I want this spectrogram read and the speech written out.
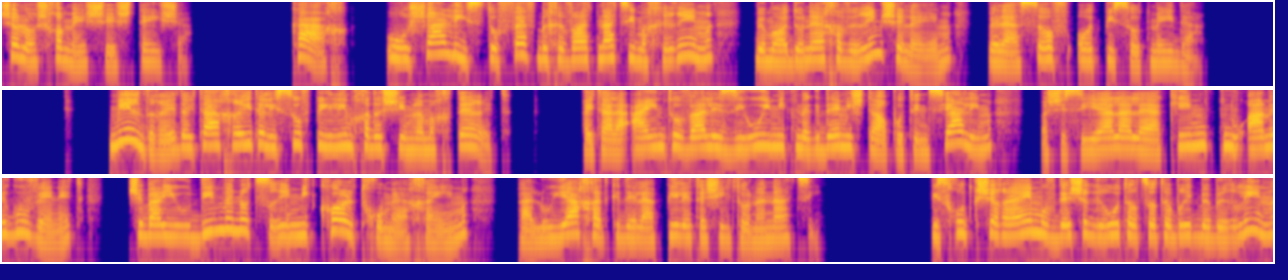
415-3569. כך, הורשה להסתופף בחברת נאצים אחרים במועדוני החברים שלהם ולאסוף עוד פיסות מידע. מילדרד הייתה אחראית על איסוף פעילים חדשים למחתרת. הייתה לה עין טובה לזיהוי מתנגדי משטר פוטנציאליים, מה שסייע לה להקים תנועה מגוונת, שבה יהודים ונוצרים מכל תחומי החיים פעלו יחד כדי להפיל את השלטון הנאצי. בזכות קשריה עם עובדי שגרירות ארצות הברית בברלין,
